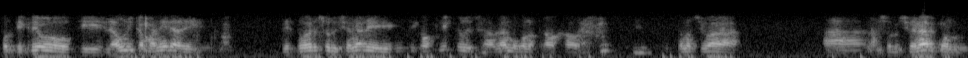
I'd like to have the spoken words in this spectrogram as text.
porque creo que la única manera de, de poder solucionar este conflicto es hablando con los trabajadores. Esto no se va a, solucionar con,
